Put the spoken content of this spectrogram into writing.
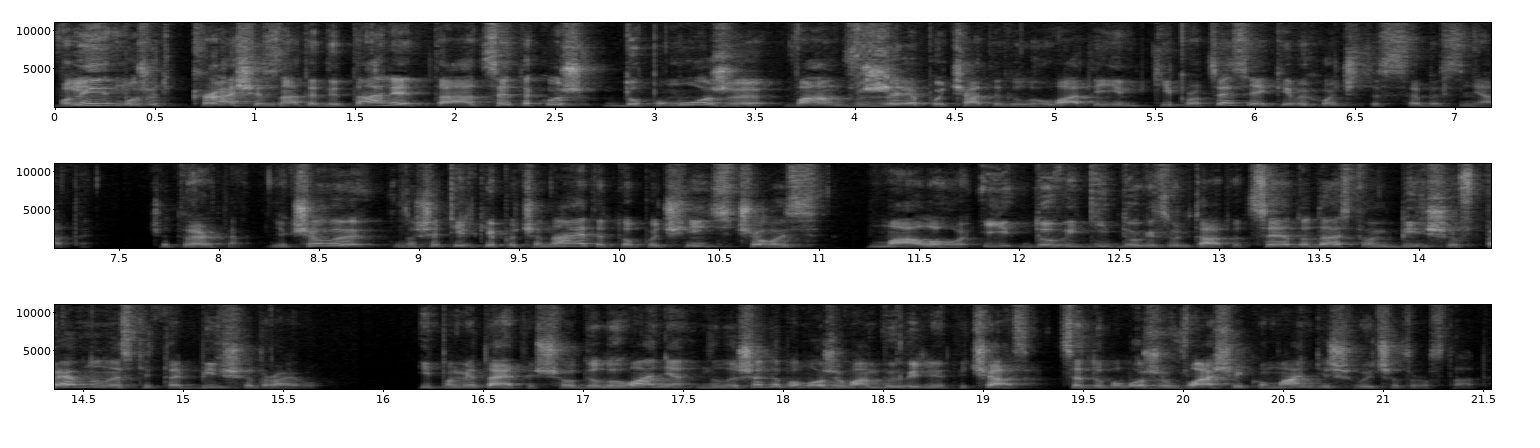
Вони можуть краще знати деталі, та це також допоможе вам вже почати делегувати їм ті процеси, які ви хочете з себе зняти. Четверте, якщо ви лише тільки починаєте, то почніть з чогось малого і доведіть до результату. Це додасть вам більше впевненості та більше драйву. І пам'ятайте, що делегування не лише допоможе вам вивільнити час, це допоможе вашій команді швидше зростати.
